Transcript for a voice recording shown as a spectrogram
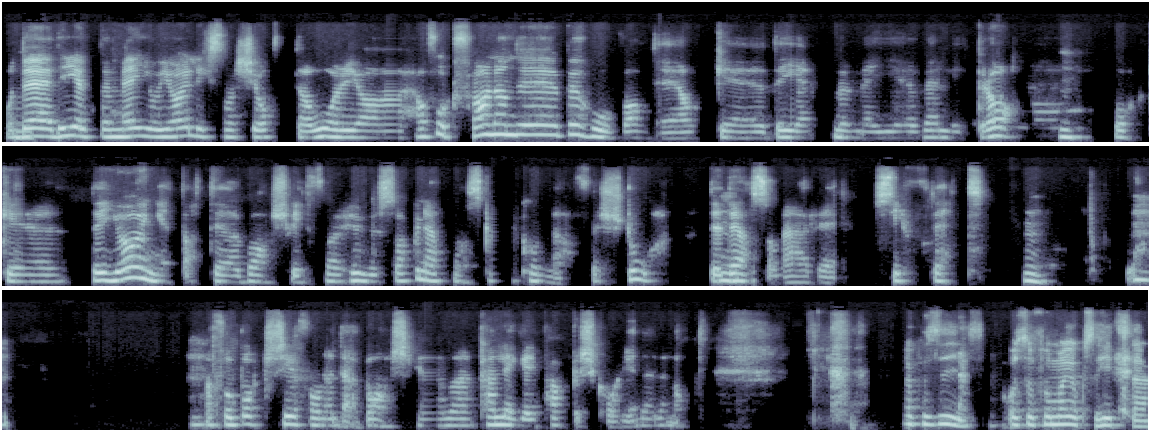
Och det, det hjälper mig och jag är liksom 28 år och jag har fortfarande behov av det och eh, det hjälper mig väldigt bra. Mm. Och eh, det gör inget att det är barnsligt för huvudsaken är att man ska kunna förstå. Det är mm. det som är eh, syftet. Mm. Man får bortse från det där barnsliga, man kan lägga det i papperskorgen eller något. Ja, precis. Och så får man ju också hitta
